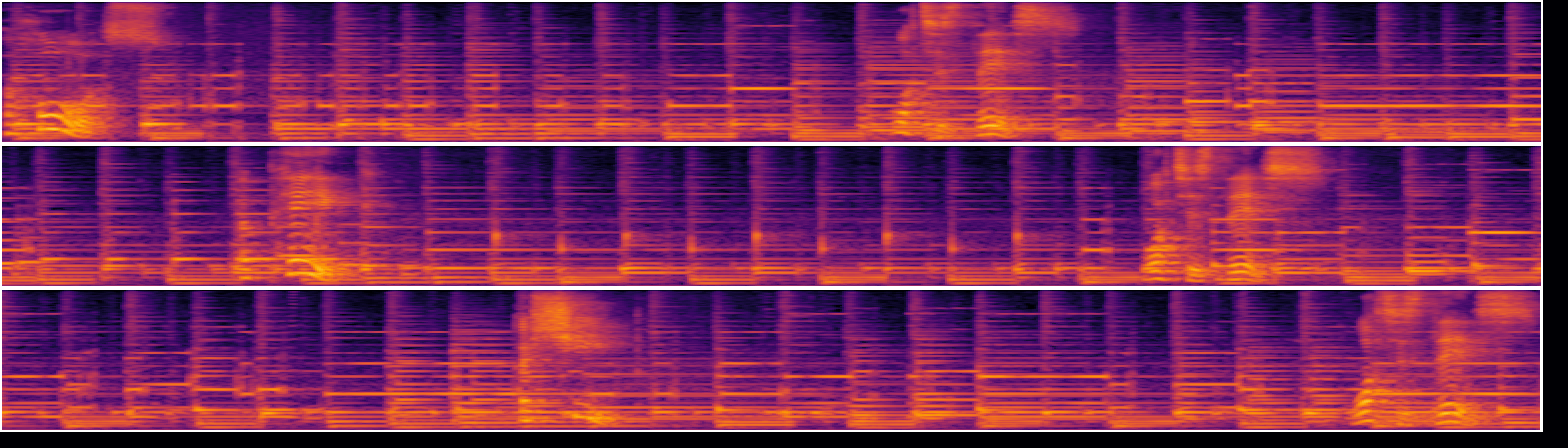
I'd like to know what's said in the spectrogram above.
A horse. What is this? A pig. What is this? A sheep. What is this?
